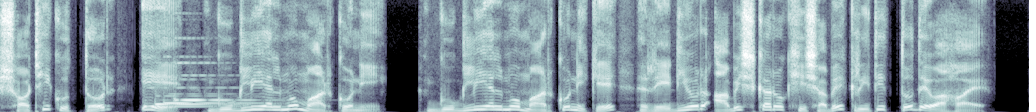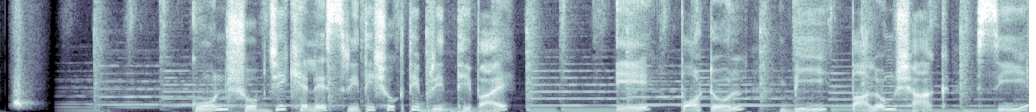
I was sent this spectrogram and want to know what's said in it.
সঠিক উত্তর, এ গুগলিয়ালমো মার্কনি। গুগলিয়ালমো মার্কনিকে রেডিওর আবিষ্কারক হিসাবে কৃতিত্ব দেওয়া হয়। কোন সবজি খেলে স্মৃতিশক্তি বৃদ্ধি পায়? এ, পটল, বি, পালং শাক, সি,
